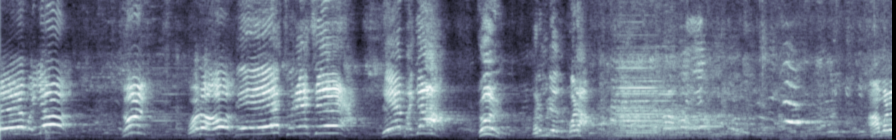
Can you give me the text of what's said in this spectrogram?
ஏ பையா டேய், போடா. டேய் சுரேஷ் டேய் பையா வர முடியாது போடா. அவனை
